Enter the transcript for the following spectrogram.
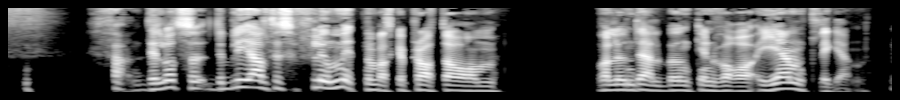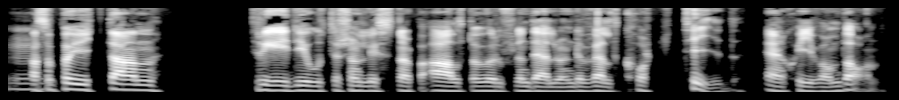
Fan, det, låter så, det blir alltid så flummigt när man ska prata om vad Lundellbunken var egentligen. Mm. Alltså på ytan, tre idioter som lyssnar på allt av Ulf Lundell under väldigt kort tid, en skiva om dagen.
